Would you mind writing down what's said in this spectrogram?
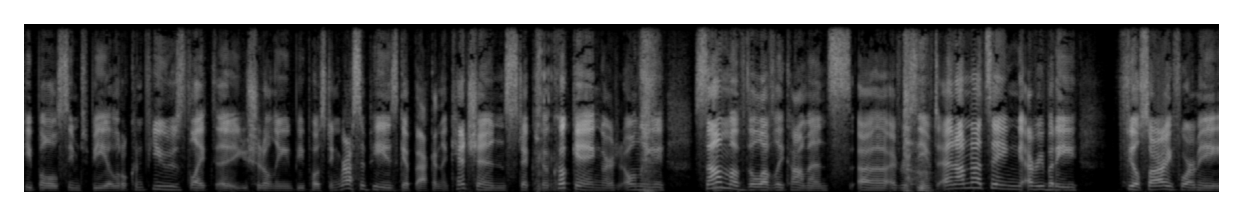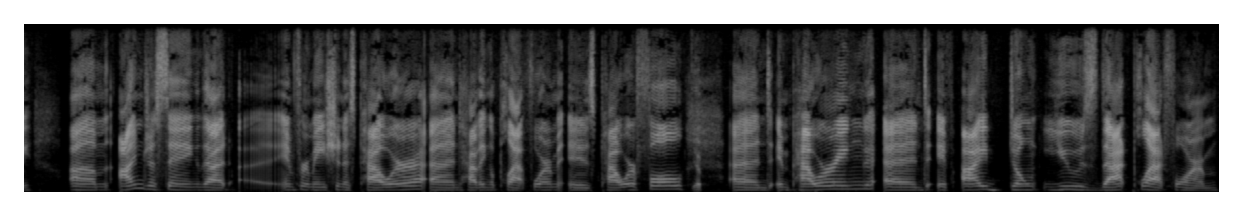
people seem to be a little confused, like uh, you should only be posting recipes, get back in the kitchen, stick to cooking, or only some of the lovely comments uh, I've received. and I'm not saying everybody feel sorry for me. Um, I'm just saying that uh, information is power, and having a platform is powerful Yep. And empowering. And if I don't use that platform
